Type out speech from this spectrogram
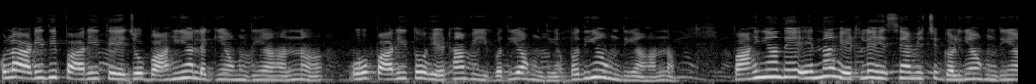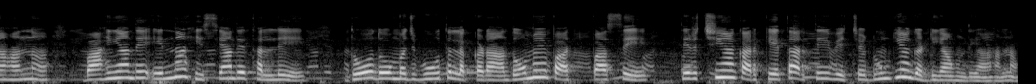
ਕੁਲਾੜੀ ਦੀ ਪਾਰੀ ਤੇ ਜੋ ਬਾਹੀਆਂ ਲੱਗੀਆਂ ਹੁੰਦੀਆਂ ਹਨ ਉਹ ਪਾਰੀ ਤੋਂ ਹੇਠਾਂ ਵੀ ਵਧੀਆ ਹੁੰਦੀਆਂ ਵਧੀਆ ਹੁੰਦੀਆਂ ਹਨ। ਬਾਹੀਆਂ ਦੇ ਇਹਨਾਂ ਹੇਠਲੇ ਹਿੱਸਿਆਂ ਵਿੱਚ ਗਲੀਆਂ ਹੁੰਦੀਆਂ ਹਨ। ਬਾਹੀਆਂ ਦੇ ਇਹਨਾਂ ਹਿੱਸਿਆਂ ਦੇ ਥੱਲੇ ਦੋ ਦੋ ਮਜ਼ਬੂਤ ਲੱਕੜਾਂ ਦੋਵੇਂ ਪਾਸੇ ਤਿਰਛੀਆਂ ਕਰਕੇ ਧਰਤੀ ਵਿੱਚ ਡੂੰਘੀਆਂ ਗੱਡੀਆਂ ਹੁੰਦੀਆਂ ਹਨ।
